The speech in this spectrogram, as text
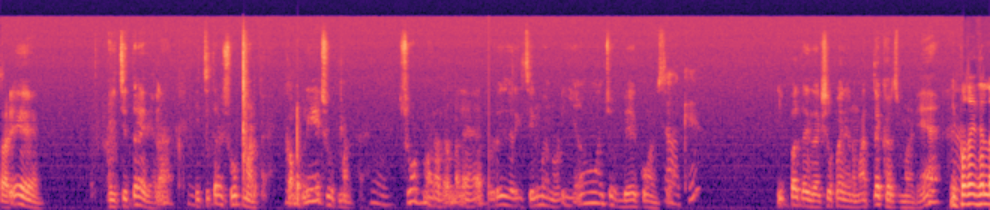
ಸಾರಿ ಈ ಚಿತ್ರ ಇದೆಯಲ್ಲ ಈ ಚಿತ್ರ ಶೂಟ್ ಮಾಡ್ತಾರೆ. ಕಂಪ್ಲೀಟ್ ಶೂಟ್ ಮಾಡ್ತಾರೆ. ಶೂಟ್ ಮಾಡೋದ್ರಮೇಲೆ ಪ್ರೊಡ್ಯೂಸರ್ಗೆ ಸಿನಿಮಾ ನೋಡಿ ಏನೋ ಒಂಚೂರು ಬೇಕು ಅನ್ಸುತ್ತೆ. ಓಕೆ. ಇಪ್ಪತ್ತೈದು ಲಕ್ಷ ರೂಪಾಯಿ ನೀನು ಮತ್ತೆ ಖರ್ಚು ಮಾಡಿ. ಇಪ್ಪತ್ತೈದಲ್ಲ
